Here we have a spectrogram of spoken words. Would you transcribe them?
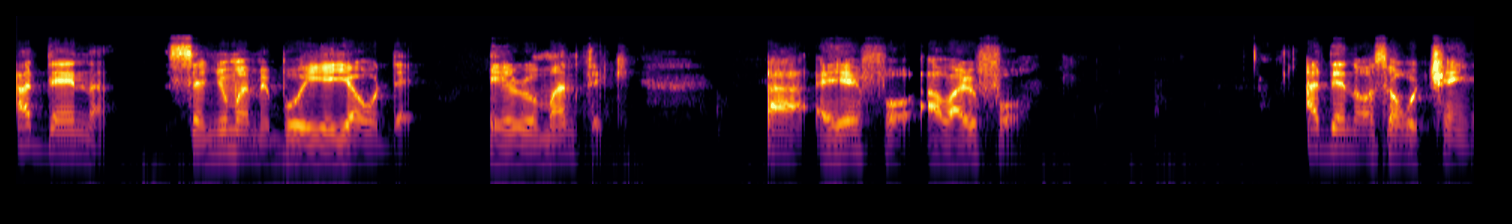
Adan na sɛ nnwuma mi bɔ yɛ yɛ wo dɛ? Ɛyɛ romantic a ɛyɛ for awarefo adan na ɔsɛ wotwɛn?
